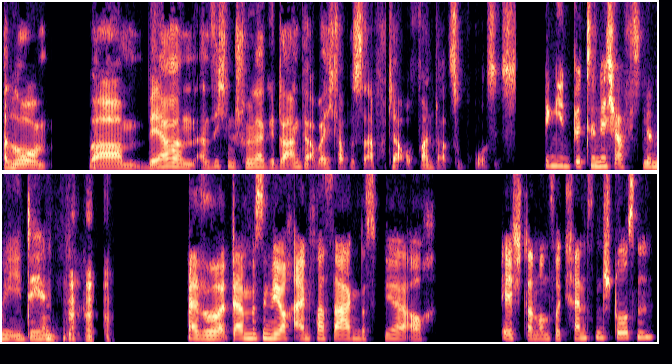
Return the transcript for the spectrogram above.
Also ähm, wäre an sich ein schöner Gedanke, aber ich glaube, es ist einfach der Aufwand da zu groß ist. Bring ihn bitte nicht auf schlimme Ideen. also da müssen wir auch einfach sagen, dass wir auch echt an unsere Grenzen stoßen.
